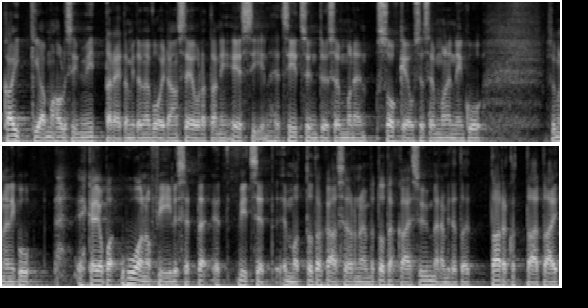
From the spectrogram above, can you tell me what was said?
kaikkia mahdollisia mittareita, mitä me voidaan seurata, niin esiin. Et siitä syntyy semmoinen sokeus ja semmoinen niin kuin, semmoinen niin kuin, ehkä jopa huono fiilis, että, että vitsi, että en mä ole totakaan seurannut, en mä totakaan edes ymmärrä, mitä toi tarkoittaa. Tai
